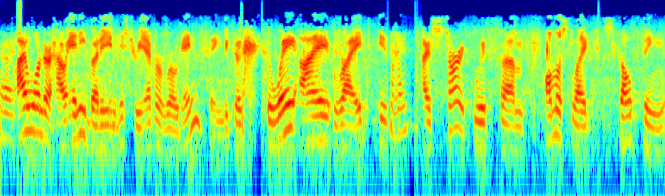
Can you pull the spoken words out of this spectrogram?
Right. I wonder how anybody in history ever wrote anything because the way I write is Mhm. I start with um, almost like sculpting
